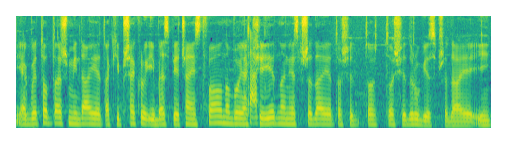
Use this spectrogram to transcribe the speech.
i jakby to też mi daje taki przekrój i bezpieczeństwo, no bo jak Tak. się jedno nie sprzedaje, to się, to, to się drugie sprzedaje i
